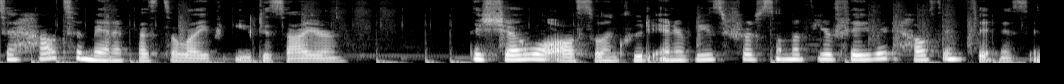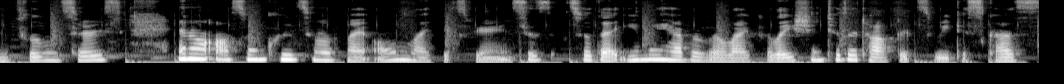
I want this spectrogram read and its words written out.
to how to manifest the life you desire. The show will also include interviews for some of your favorite health and fitness influencers, and I'll also include some of my own life experiences so that you may have a real life relation to the topics we discuss.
